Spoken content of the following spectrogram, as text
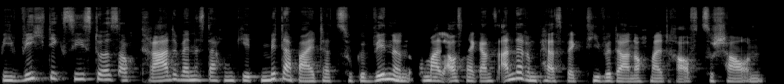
wie wichtig siehst du es auch gerade, wenn es darum geht, Mitarbeiter zu gewinnen, um mal aus einer ganz anderen Perspektive da nochmal drauf zu schauen?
